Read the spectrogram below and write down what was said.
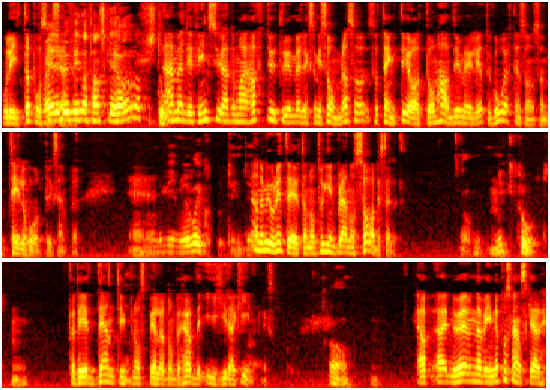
Och lita på sin Vad är det du vill att han ska göra för stort? Nej men det finns ju, de har haft utrymme liksom i somras så, så tänkte jag att de hade ju möjlighet att gå efter en sån som Taylor Hall till exempel. Ja, det, det var ju coolt inte. Ja, de gjorde inte det utan de tog in Brandon Saad istället. Ja, mycket coolt. Mm. För det är den typen av spelare de behövde i hierarkin. Liksom. Ja. ja. Nu är, när vi är inne på svenskar,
